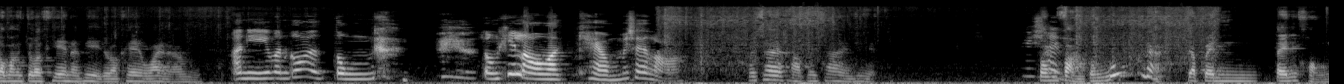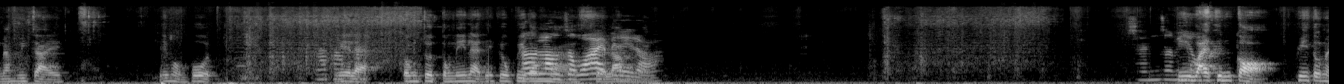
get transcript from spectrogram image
ระวังจระเข้นะพี่จระเข้ว่ายน้ำอันนี้มันก็ตรง ตรงที่เรามาแคมป์ไม่ใช่เหรอไม่ใช่ครับไม่ใช่พี่ไม่ตรงใช่ฝั่งตรงนู้นน่ะ จะเป็นเต็นท์ของนักวิจัย ที่ผมพูดนี่แหละ ตรงจุดตรงนี้แหละที่พี่พี่เราต้องหาเราจะว่ายไปซรั่มเลยเหรอกั ฉันจะไม่พี่ยอมว่ายขึ้นเกาะ พี่ตรงไหน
